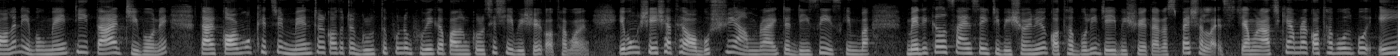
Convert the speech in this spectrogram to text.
বলেন এবং মেন্টি তার জীবনে তার কর্মক্ষেত্রে মেন্টর কতটা গুরুত্বপূর্ণ ভূমিকা পালন করেছে সেই বিষয়ে কথা বলেন। এবং সেই সাথে অবশ্যই আমরা একটা ডিজিজ কিংবা মেডিকেল সায়েন্সের একটি বিষয় নিয়েও কথা বলি, যেই বিষয়ে তারা স্পেশালাইজ যেমন আজকে আমরা কথা বলব এই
